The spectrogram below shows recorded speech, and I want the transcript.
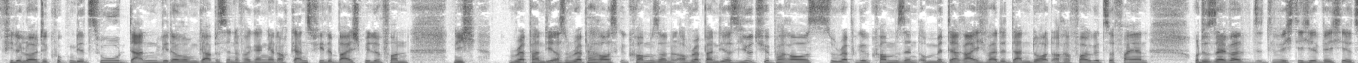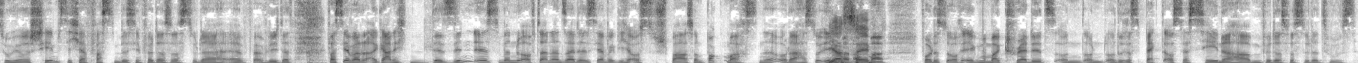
Viele Leute gucken dir zu. Dann wiederum gab es in der Vergangenheit auch ganz viele Beispiele von nicht Rappern, die aus dem Rap herausgekommen, sondern auch Rappern, die aus YouTube heraus zu Rap gekommen sind, um mit der Reichweite dann dort auch Erfolge zu feiern. Und du selber, wichtige, wichtige Zuhörer, schämst dich ja fast ein bisschen für das, was du da äh, veröffentlicht hast. Was ja aber gar nicht der Sinn ist, wenn du auf der anderen Seite es ja wirklich aus Spaß und Bock machst, ne? Oder hast du irgendwann ja, auch mal, wolltest du auch irgendwann mal Credits und, und, und Respekt aus der Szene haben für das, was du da tust?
